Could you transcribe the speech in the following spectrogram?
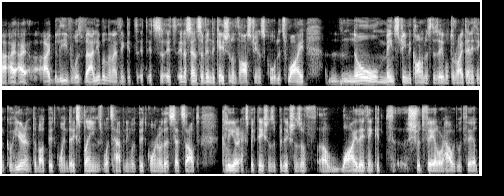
I, I, I believe was valuable, and I think it's it, it's it's in a sense a vindication of the Austrian school. It's why no mainstream economist is able to write anything coherent about Bitcoin that explains what's happening with Bitcoin or that sets out clear expectations and predictions of uh, why they think it should fail or how it would fail.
